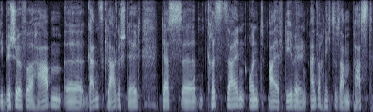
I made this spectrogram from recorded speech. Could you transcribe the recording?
Die Bischöfe haben äh, ganz klargestellt, dass äh, Christsein und AfD-Wählen einfach nicht zusammenpasst.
